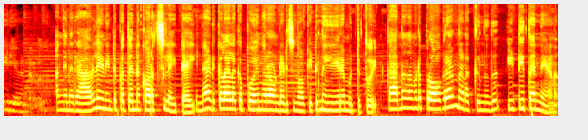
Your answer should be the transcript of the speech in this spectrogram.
വീഡിയോ കണ്ടോളൂ. അങ്ങനെ രാവിലെ എണീറ്റപ്പോൾ തന്നെ കുറച്ച് ലേറ്റായി പിന്നെ അടുക്കളയിലൊക്കെ പോയി ഒന്ന് റൗണ്ട് അടിച്ച് നോക്കിയിട്ട് നേരെ മുറ്റത്ത് പോയി കാരണം നമ്മുടെ പ്രോഗ്രാം നടക്കുന്നത് ഇട്ടി തന്നെയാണ്.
